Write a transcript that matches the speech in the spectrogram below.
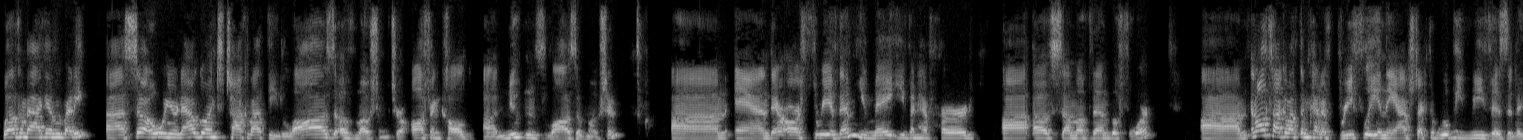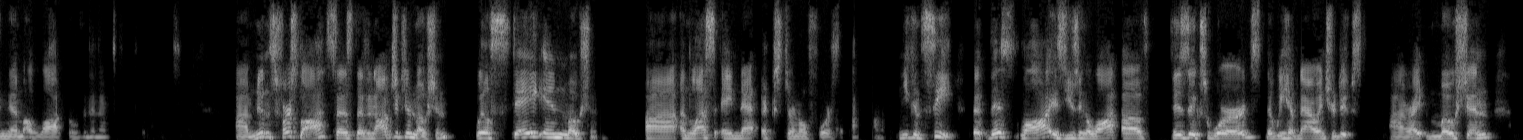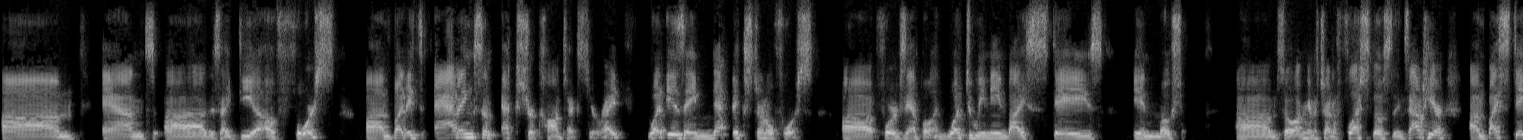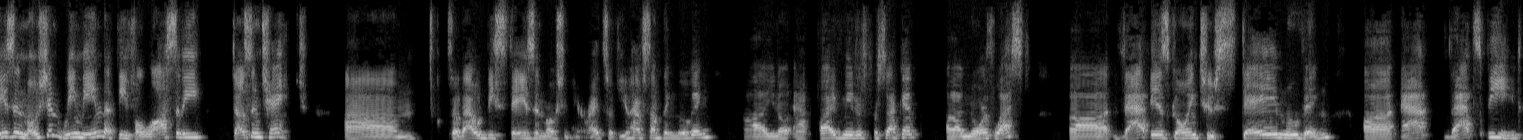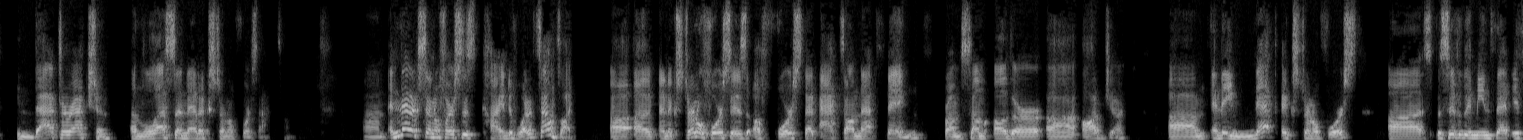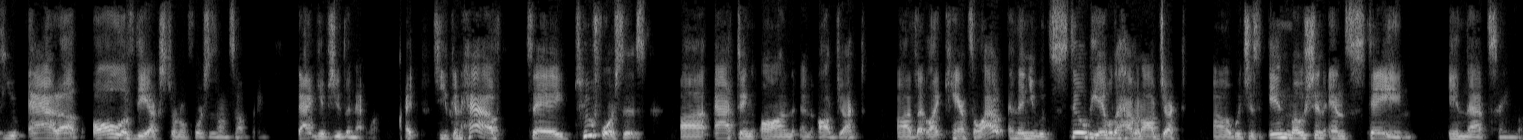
Welcome back, everybody. Uh, so we are now going to talk about the laws of motion, which are often called uh, Newton's laws of motion. Um, and there are three of them. You may even have heard uh, of some of them before. Um, and I'll talk about them kind of briefly in the abstract, and we'll be revisiting them a lot over the next. few Um, Newton's first law says that an object in motion will stay in motion uh, unless a net external force acts on it. You can see that this law is using a lot of physics words that we have now introduced all right, motion um, and uh, this idea of force. Um, but it's adding some extra context here, right? What is a net external force, uh, for example, and what do we mean by stays in motion? Um, so I'm going to try to flesh those things out here. Um, by stays in motion, we mean that the velocity doesn't change. Um, so that would be stays in motion here, right? So if you have something moving, uh, you know, at five meters per second uh, northwest, uh, that is going to stay moving uh, at that speed in that direction unless a net external force acts on it. Um, and net external force is kind of what it sounds like. Uh, uh, an external force is a force that acts on that thing from some other uh, object. Um, and a net external force uh, specifically means that if you add up all of the external forces on something, that gives you the net one, right? So you can have, say, two forces uh, acting on an object uh, that like cancel out, and then you would still be able to have an object uh, which is in motion and staying in that same motion.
